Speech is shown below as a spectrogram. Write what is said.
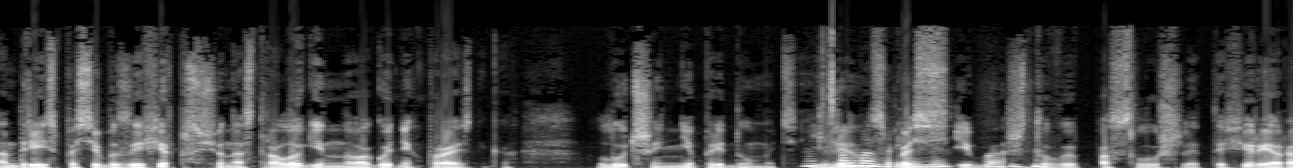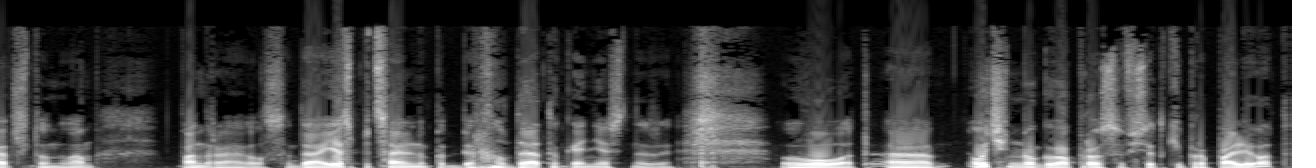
Андрей, спасибо за эфир, посвященный астрологии на новогодних праздниках лучше не придумать. Ну, Елена, спасибо, время. что вы послушали этот эфир. Я рад, что он вам понравился. Да, я специально подбирал дату, конечно же. Вот. А, очень много вопросов все-таки про полет.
